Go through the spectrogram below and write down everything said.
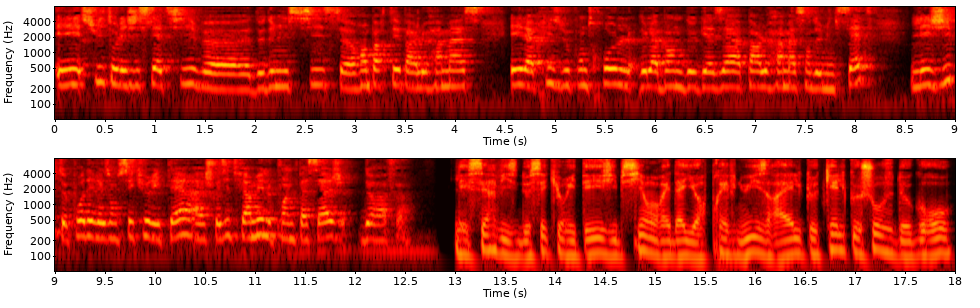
Et suite aux législatives euh, de 2006 euh, remportées par le Hamas et la prise de contrôle de la bande de Gaza par le Hamas en 2007, l'Égypte, pour des raisons sécuritaires, a choisi de fermer le point de passage de Rafah. Les services de sécurité égyptiens auraient d'ailleurs prévenu Israël que quelque chose de gros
